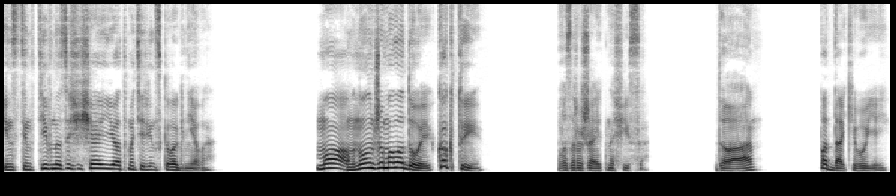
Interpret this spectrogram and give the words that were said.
инстинктивно защищая ее от материнского гнева. «Мам, но он же молодой, как ты!» — возражает Нафиса. Да. Поддакиваю ей.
